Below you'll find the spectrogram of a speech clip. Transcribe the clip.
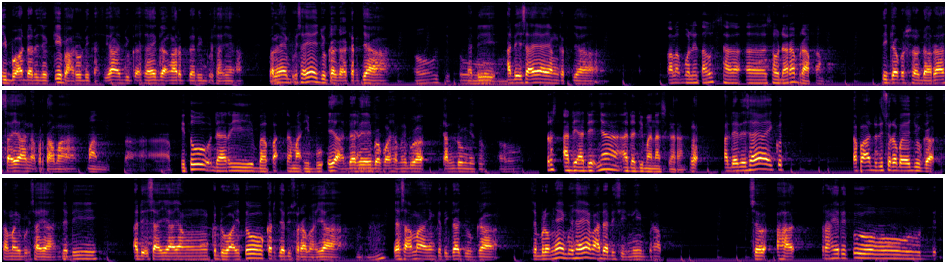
ibu ada rezeki baru dikasih. Ya juga saya gak ngarep dari ibu saya. Soalnya ibu saya juga gak kerja. Oh gitu. Jadi adik saya yang kerja. Kalau boleh tahu eh, saudara berapa? Tiga bersaudara saya anak pertama Mantap. Itu dari bapak sama ibu. iya dari bapak sama ibu kandung gitu Oh. Terus adik-adiknya ada di mana sekarang? nah adik-adik saya ikut apa ada di Surabaya juga sama ibu saya jadi adik saya yang kedua itu kerja di Surabaya. Ya sama yang ketiga juga. Sebelumnya ibu saya ada di sini berapa Se- terakhir itu di-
